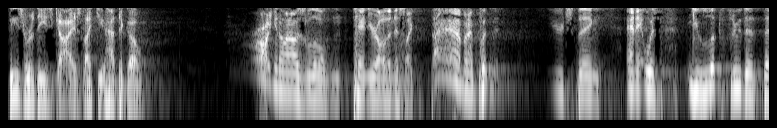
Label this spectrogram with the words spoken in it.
These were these guys like you had to go you know, when I was a little 10 year old and it's like, bam, and I'm putting this huge thing. And it was, you look through the, the,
